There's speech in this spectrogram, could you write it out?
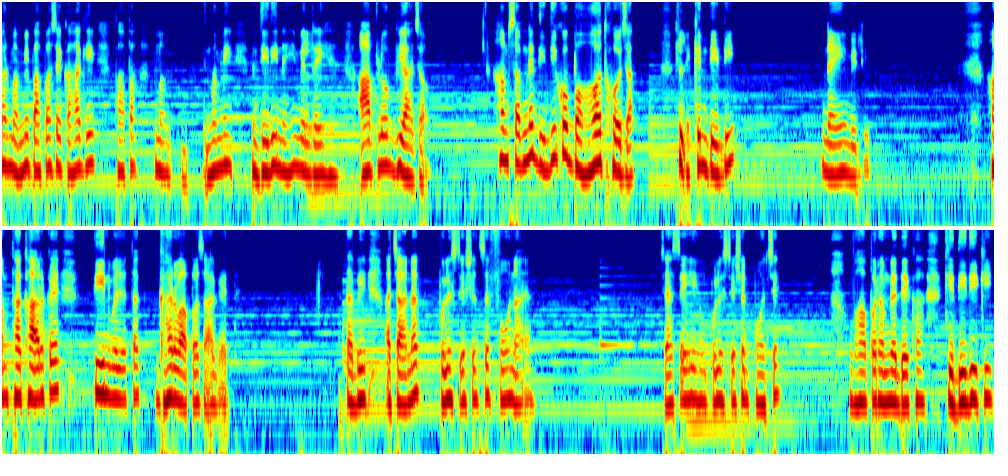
और मम्मी पापा से कहा कि, पापा मम्मी, दीदी नहीं मिल रही है। आप लोग भी आ जाओ। हम सबने दीदी को बहुत खोजा, लेकिन दीदी नहीं मिली। हम थक हार के तीन बजे तक घर वापस आ गए थे। तभी अचानक पुलिस स्टेशन से फ़ोन आया। जैसे ही हम पुलिस स्टेशन पहुँचे, वहाँ पर हमने देखा कि दीदी की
